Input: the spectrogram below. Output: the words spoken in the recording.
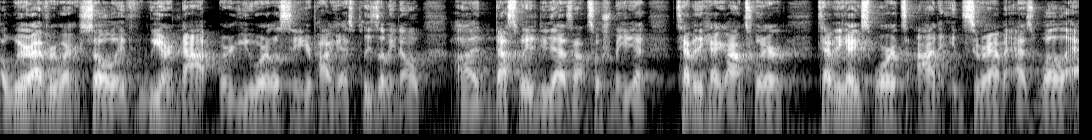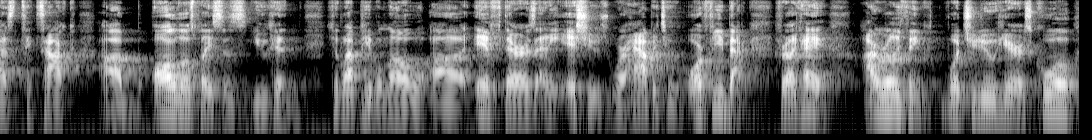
Uh, we're everywhere. So if we are not where you are listening to your podcast please let me know. Uh, best way to do that is on social media. Tapping the Keg on twitter The Keg sports on instagram as well as tiktok um, all those places you can you can let people know uh, if there's any issues we're happy to or feedback if you're like hey I really think what you do here is cool.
